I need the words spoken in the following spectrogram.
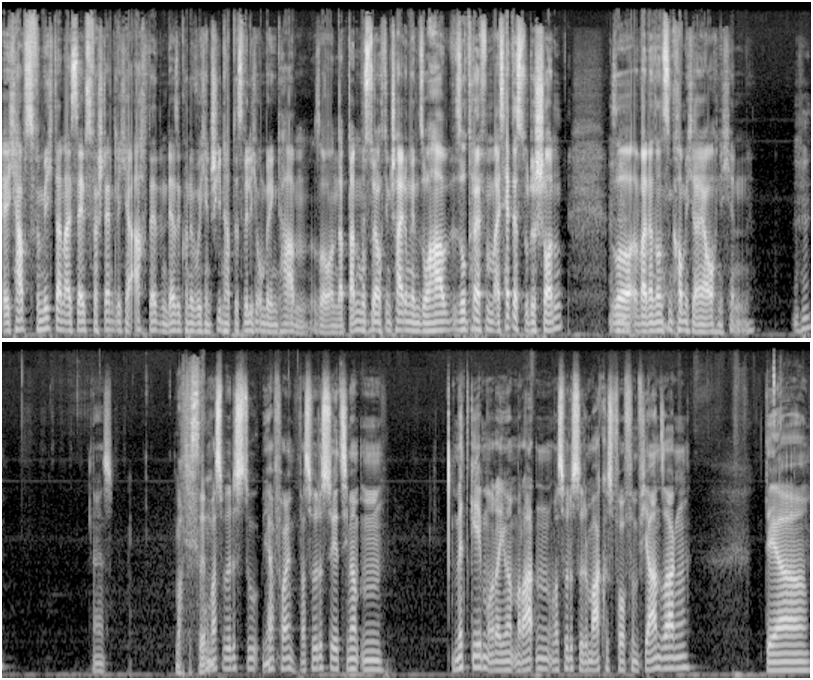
Ich habe es für mich dann als selbstverständlich erachtet, in der Sekunde, wo ich entschieden habe, das will ich unbedingt haben. So, und ab dann musst du auch die Entscheidungen so, haben, so treffen, als hättest du das schon. So, mhm. weil ansonsten komme ich da ja auch nicht hin. Mhm. Nice. Macht das Sinn? Und was würdest du, ja voll, was würdest du jetzt jemandem mitgeben oder jemandem raten, was würdest du dem Markus vor fünf Jahren sagen, der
